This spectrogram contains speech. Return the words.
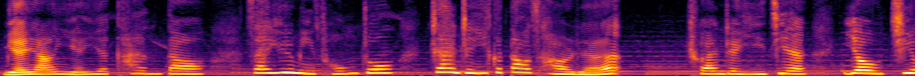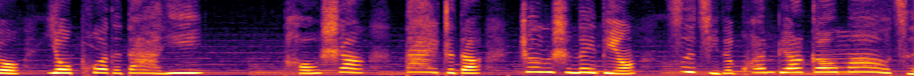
绵羊爷爷看到，在玉米丛中站着一个稻草人，穿着一件又旧又破的大衣，头上戴着的正是那顶自己的宽边高帽子。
